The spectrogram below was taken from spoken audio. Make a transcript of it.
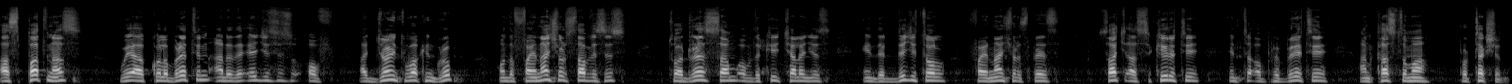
As partners, we are collaborating under the aegis of a joint working group on the financial services to address some of the key challenges in the digital financial space, such as security, interoperability, and customer protection.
